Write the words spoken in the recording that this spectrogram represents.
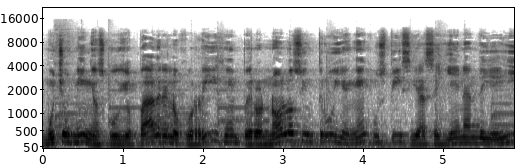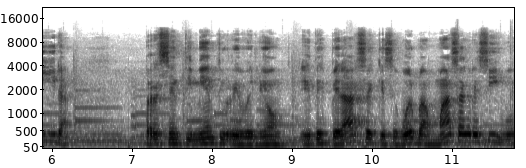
Muchos niños cuyo padre lo corrigen pero no los instruyen en justicia se llenan de ira, resentimiento y rebelión. Es de esperarse que se vuelvan más agresivos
